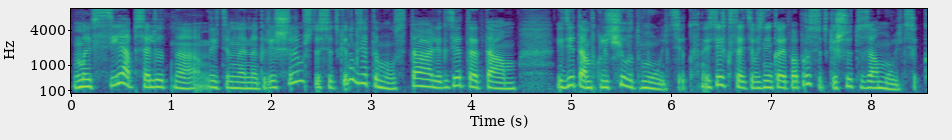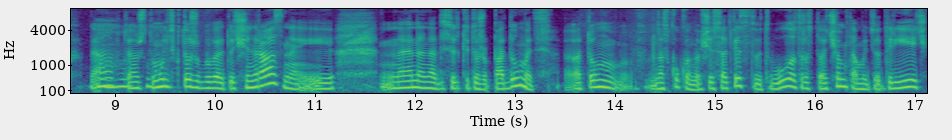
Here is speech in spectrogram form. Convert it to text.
мы все абсолютно этим, наверное, грешим, что все-таки, ну, где-то мы устали, где-то там, иди там, включи вот мультик. И здесь, кстати, возникает вопрос все-таки, что это за мультик, да, угу, потому что угу. мультик тоже бывает очень разный, и, наверное, надо все-таки тоже подумать о том, насколько он вообще соответствует возрасту, о чем там идет речь.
